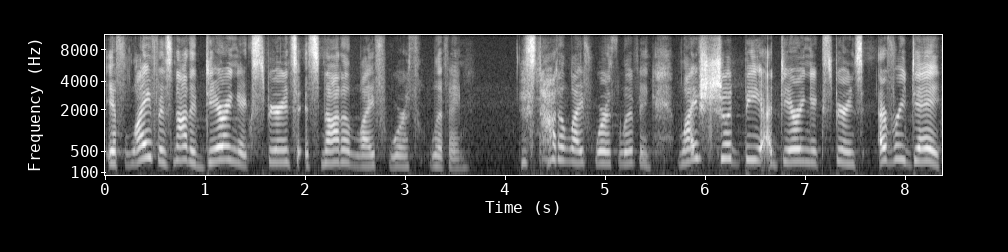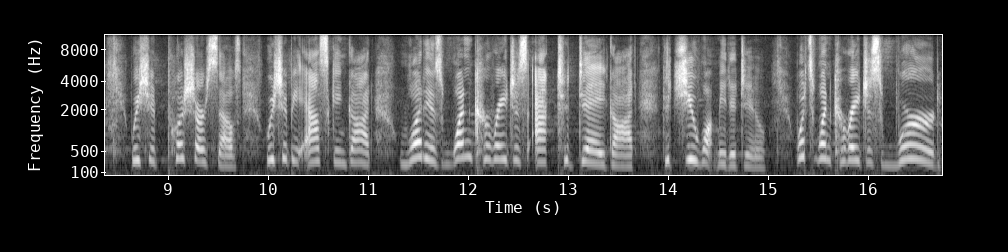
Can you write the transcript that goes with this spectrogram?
if life is not a daring experience, it's not a life worth living. It's not a life worth living. Life should be a daring experience every day. We should push ourselves. We should be asking God, what is one courageous act today, God, that you want me to do? What's one courageous word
